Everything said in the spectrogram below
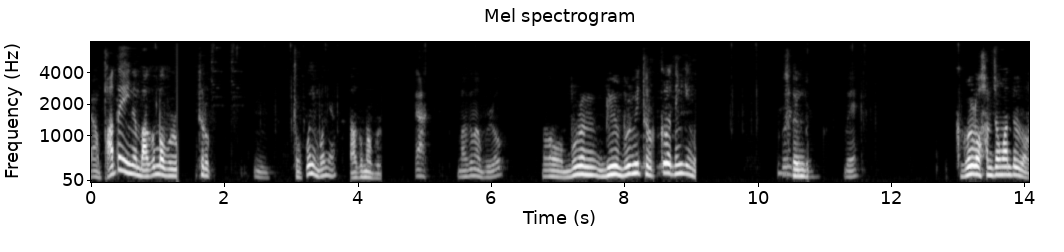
야, 바다에 있는 마그마 블럭 밑으로 응. 조건이 뭐냐? 마그마 블럭. 으악, 마그마 블록? 어, 물, 물, 물 밑으로 끌어당긴 거. 소용도- 왜? 그걸로 함정 만들려고.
